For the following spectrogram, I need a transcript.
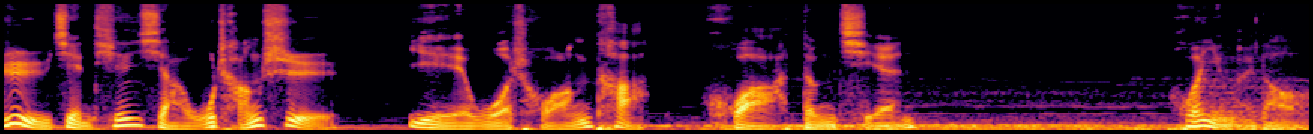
日见天下无常事，夜卧床榻话灯前。欢迎来到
